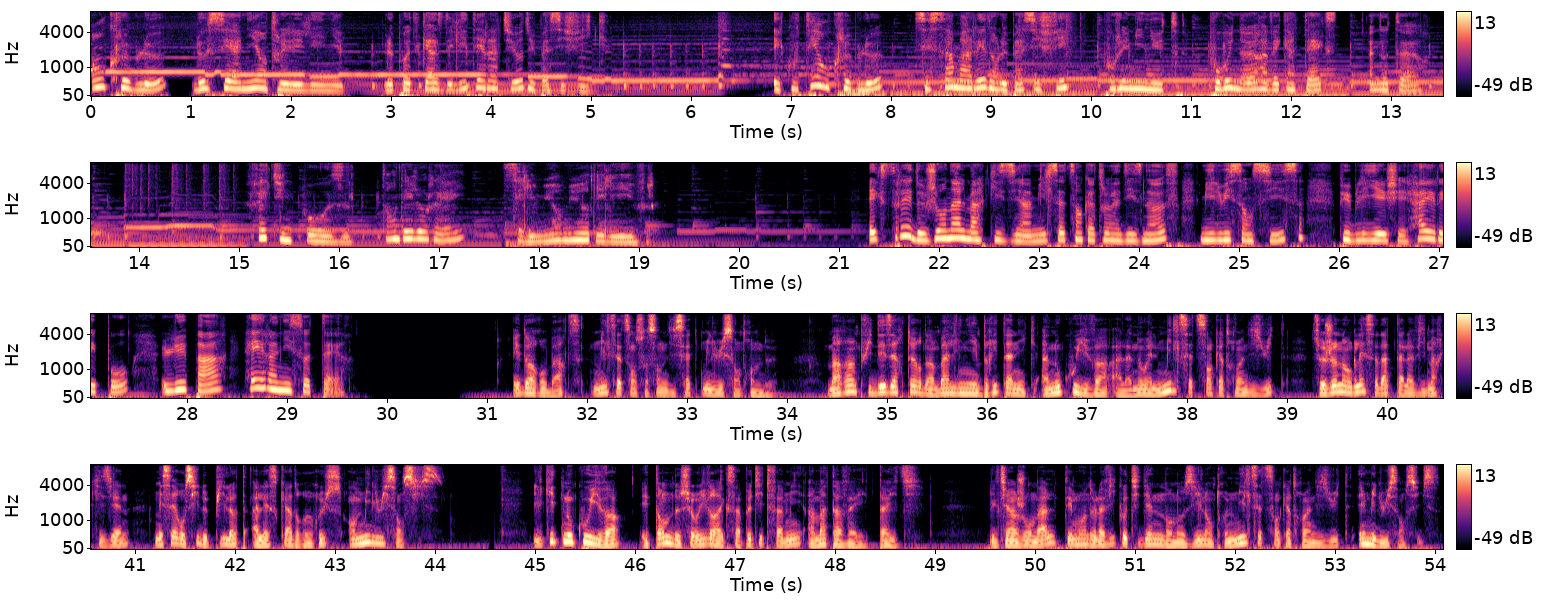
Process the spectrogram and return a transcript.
Encre bleue, l'Océanie entre les lignes, le podcast des littératures du Pacifique. Écoutez Encre bleue, c'est s'amarrer dans le Pacifique pour une minute, pour une heure avec un texte, un auteur. Faites une pause, tendez l'oreille, c'est le murmure des livres. Extrait de Journal marquisien 1799-1806, publié chez Hayrepo, lu par Heirani Soter. Edward Robarts, 1777-1832. Marin puis déserteur d'un balinier britannique à Nukuiva à la Noël 1798, ce jeune Anglais s'adapte à la vie marquisienne, mais sert aussi de pilote à l'escadre russe en 1806. Il quitte Nukuiva et tente de survivre avec sa petite famille à Matavai, Tahiti. Il tient un journal, témoin de la vie quotidienne dans nos îles entre 1798 et 1806.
